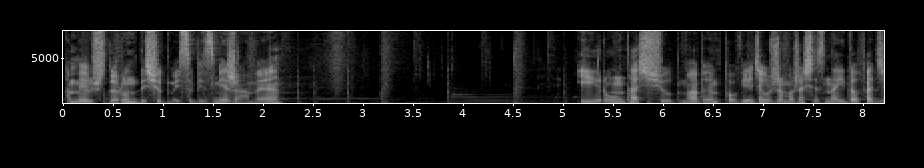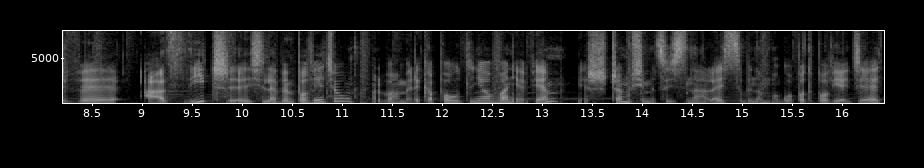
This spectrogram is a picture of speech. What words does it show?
A my już do rundy siódmej sobie zmierzamy. I runda siódma bym powiedział, że może się znajdować w Azji, czy źle bym powiedział? Albo Ameryka Południowa, nie wiem. Jeszcze musimy coś znaleźć, co by nam mogło podpowiedzieć.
